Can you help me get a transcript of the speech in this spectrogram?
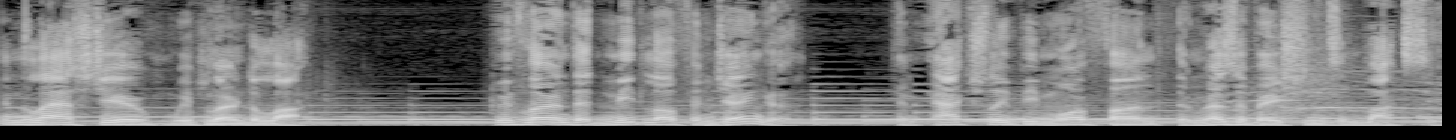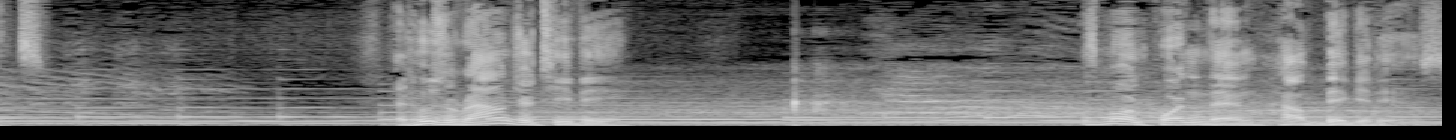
In the last year, we've learned a lot. We've learned that meatloaf and Jenga can actually be more fun than reservations and box seats. That who's around your TV is more important than how big it is.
